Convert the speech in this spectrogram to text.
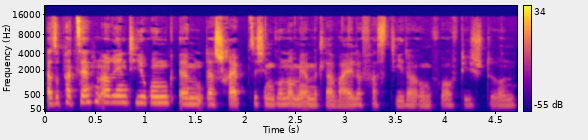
Also Patientenorientierung, ähm, das schreibt sich im Grunde genommen ja mittlerweile fast jeder irgendwo auf die Stirn.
